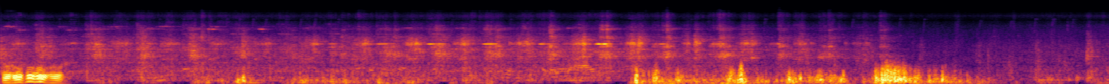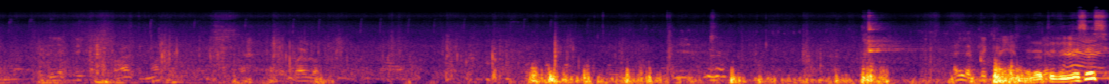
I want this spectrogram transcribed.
Uh. Annette, wie ist es?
